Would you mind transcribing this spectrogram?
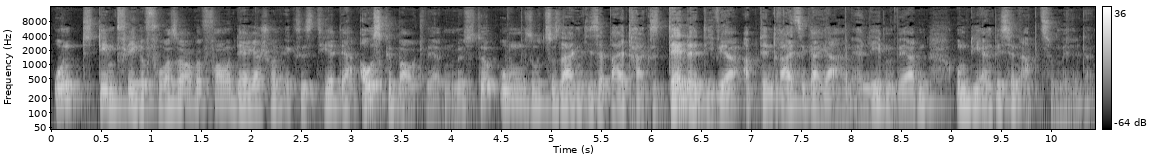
und dem Pflegevorsorgefonds, der ja schon existiert, der ausgebaut werden müsste, um sozusagen diese Beitragsdelle, die wir ab den 30er Jahren erleben werden, um die ein bisschen abzumildern.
